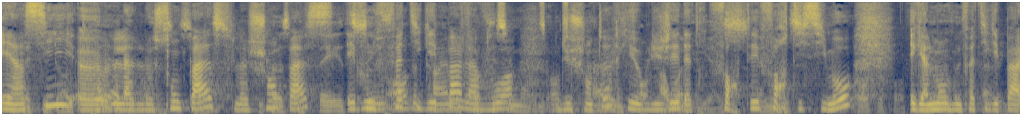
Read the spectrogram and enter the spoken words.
et ainsi euh, le son passe, le chant passe, et vous ne fatiguez pas la voix du chanteur qui est obligé d'être forte, fortissimo. Également, vous ne fatiguez pas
